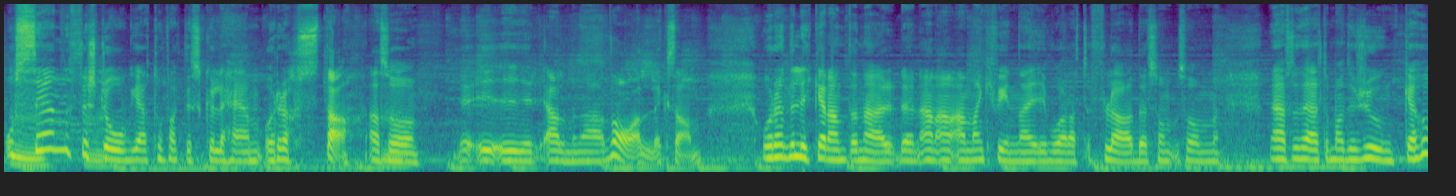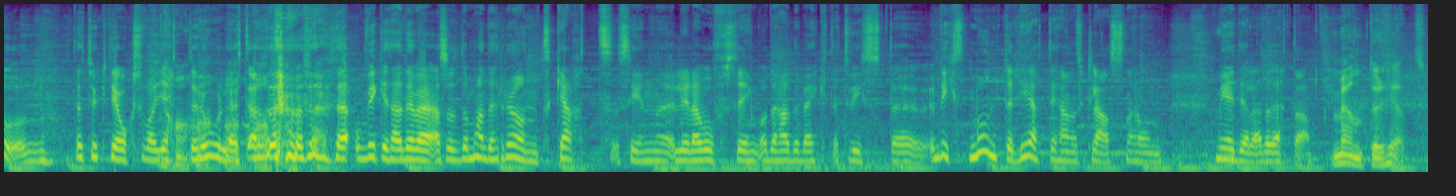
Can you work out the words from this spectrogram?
Och mm. sen förstod jag att hon faktiskt skulle hem och rösta. Alltså, mm i, i allmänna val. Liksom. Och den, likadant den här, den, en annan kvinna i vårt flöde som, som alltså att de hade runka-hund. Det tyckte jag också var jätteroligt. och vilket hade, alltså, de hade röntgat sin lilla vofsing och det hade väckt ett visst, en viss munterhet i hennes klass när hon meddelade detta. Munterhet?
